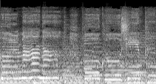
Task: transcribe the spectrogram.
얼마나 보고 싶은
